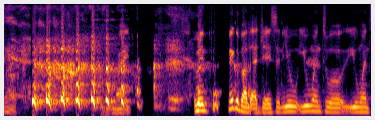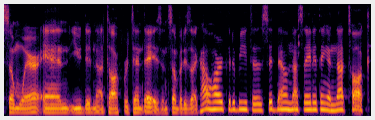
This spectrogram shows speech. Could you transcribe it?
Right. right. I mean, think about that, Jason. You you went to a, you went somewhere and you did not talk for ten days, and somebody's like, "How hard could it be to sit down, not say anything, and not talk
